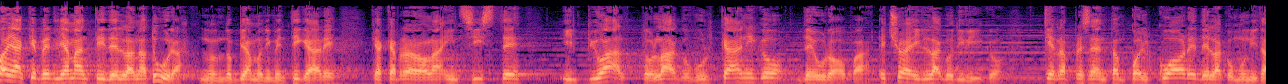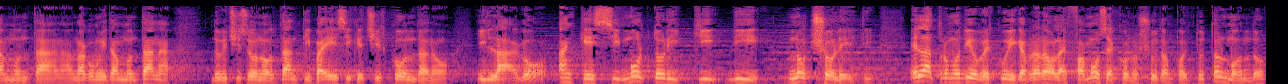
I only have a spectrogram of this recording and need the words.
Poi anche per gli amanti della natura, non dobbiamo dimenticare che a Caprarola insiste il più alto lago vulcanico d'Europa, e cioè il lago di Vico, che rappresenta un po' il cuore della comunità montana, una comunità montana dove ci sono tanti paesi che circondano il lago, anch'essi molto ricchi di noccioleti. E l'altro motivo per cui Caprarola è famosa e conosciuta un po' in tutto il mondo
